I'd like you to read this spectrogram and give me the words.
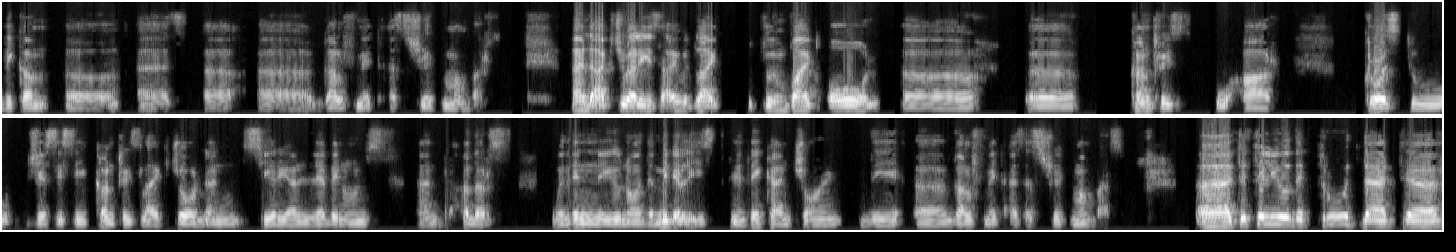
become uh, as uh, GulfMet associate members. And actually, I would like to invite all uh, uh, countries who are close to GCC countries like Jordan, Syria, Lebanon, and others within, you know, the Middle East, they can join the uh, GulfMet as associate members. Uh, to tell you the truth that uh,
